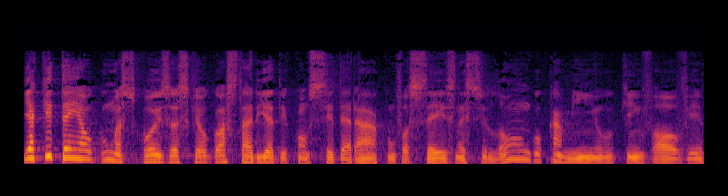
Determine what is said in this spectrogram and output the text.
E aqui tem algumas coisas que eu gostaria de considerar com vocês nesse longo caminho que envolve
